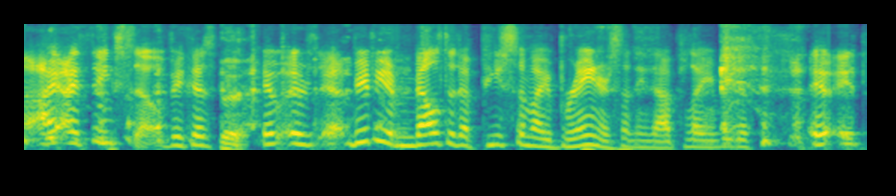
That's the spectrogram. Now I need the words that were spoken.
I, I think so because it, it maybe it melted a piece of my brain or something that playing because it, it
